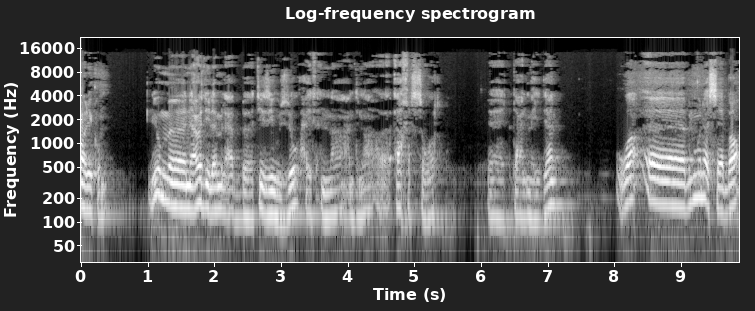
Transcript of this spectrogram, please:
عليكم. اليوم نعود إلى ملعب تيزي وزو حيث أن عندنا آخر الصور آه، تاع الميدان. وبالمناسبة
